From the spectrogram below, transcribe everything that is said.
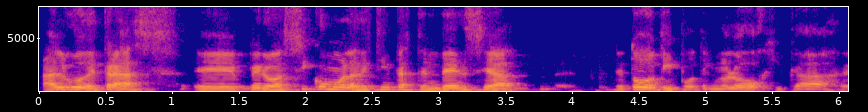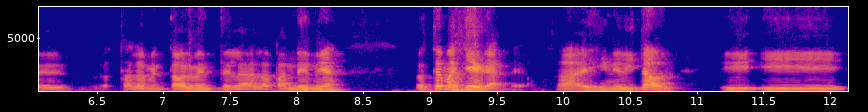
algo detrás, eh, pero así como las distintas tendencias de todo tipo, tecnológicas, hasta lamentablemente la, pandemia, los temas llegan, ¿ah? es inevitable. y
